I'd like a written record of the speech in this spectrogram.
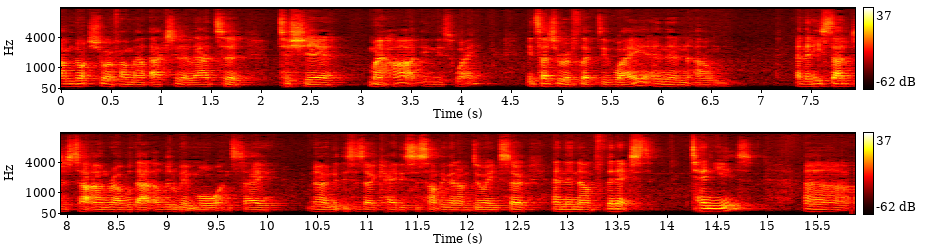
I'm not sure if I'm actually allowed to to share my heart in this way, in such a reflective way, and then. Um, and then he started just to unravel that a little bit more and say, no, no, this is okay, this is something that I'm doing. So, and then um, for the next 10 years, uh,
